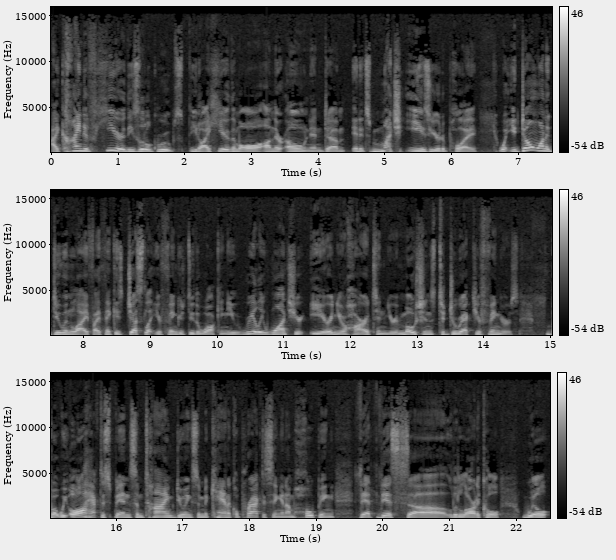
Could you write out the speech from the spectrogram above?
I kind of hear these little groups. You know I hear them all on their own. And um, and it's much easier to play. What you don't want to do in life I think is just let your fingers do the walking. You really want your ear and your heart and your emotions to direct your fingers but we all have to spend some time doing some mechanical practicing, and I'm hoping that this uh, little article will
